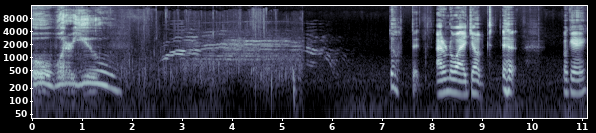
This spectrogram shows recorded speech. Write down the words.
Oh, what are you? Oh, I don't know why I jumped. okay.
